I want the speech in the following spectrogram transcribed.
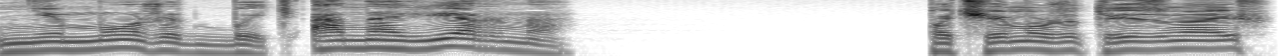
«Не может быть, а наверно». «Почему же ты знаешь?»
